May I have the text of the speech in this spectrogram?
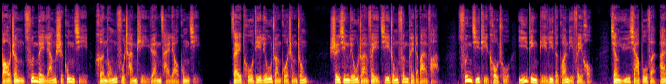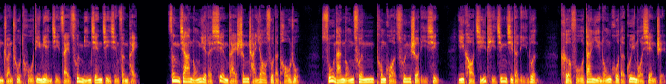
保证村内粮食供给和农副产品原材料供给。在土地流转过程中，实行流转费集中分配的办法，村集体扣除一定比例的管理费后，将余下部分按转出土地面积在村民间进行分配，增加农业的现代生产要素的投入。苏南农村通过村社理性。依靠集体经济的理论，克服单一农户的规模限制，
